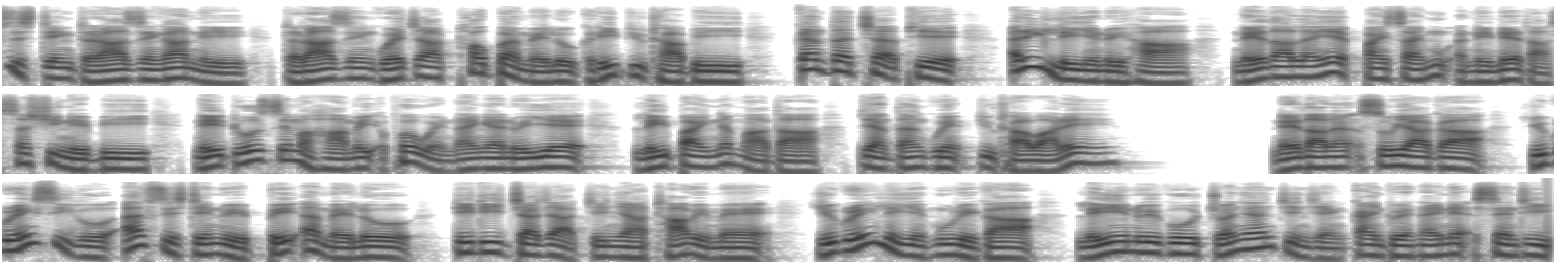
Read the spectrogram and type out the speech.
F-16 ဒရာဇင်ကနေဒရာဇင်ခွဲခြားထောက်ပံ့မယ်လို့ကတိပြုထားပြီးကန့်သက်ချက်အဖြစ်အဲ့ဒီလေယာဉ်တွေဟာနယ်သာလန်ရဲ့ပိုင်ဆိုင်မှုအနေနဲ့သာဆက်ရှိနေပြီးနေတိုးစစ်မဟာမိတ်အဖွဲ့ဝင်နိုင်ငံတွေရဲ့လေပိုင်နက်မှသာပြန်တန်းခွင့်ပြုထားပါတယ်။ နယ်သာလန်အစိုးရကယူကရိန်းစီကို F-16 တွေပေးအပ်မယ်လို့တိတိကျကျကြေညာထားပေမဲ့ယူကရိန်းလေယာဉ်မှုတွေကလေယာဉ်တွေကိုကျွမ်းကျန်းကျင်ကျင်ကင်တွယ်နိုင်တဲ့အဆင့်ထိ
